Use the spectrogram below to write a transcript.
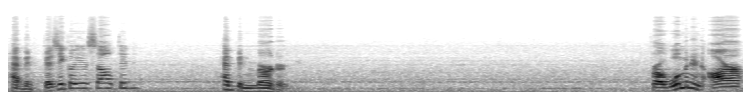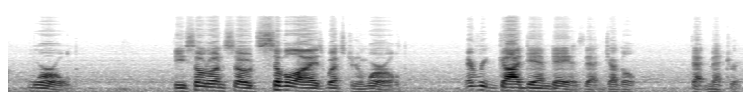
have been physically assaulted, have been murdered. For a woman in our world, the so-and-so civilized Western world, every goddamn day is that juggle, that metric,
